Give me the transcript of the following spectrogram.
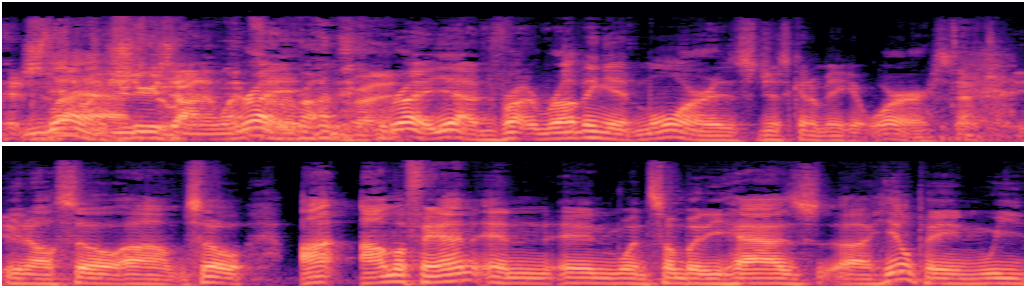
yeah, shoes on and went right, for a run. Right, right yeah. R- rubbing it more is just going to make it worse. Yeah. You know, so um, so I, am a fan, and and when somebody has uh, heel pain, we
